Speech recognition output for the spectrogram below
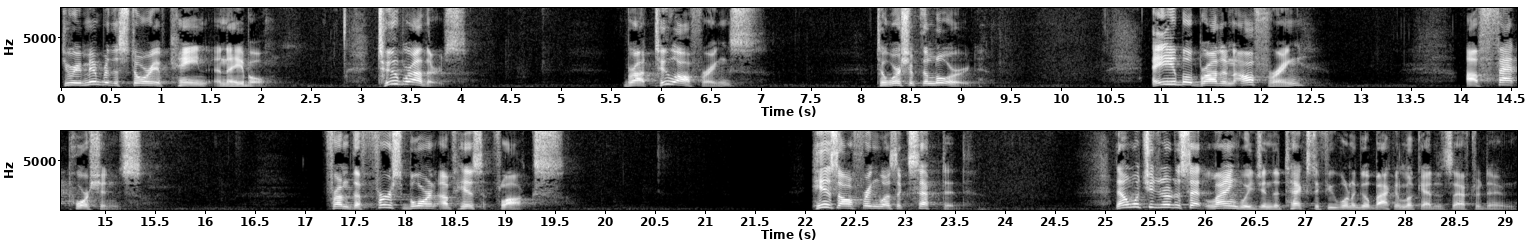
Do you remember the story of Cain and Abel? Two brothers brought two offerings to worship the Lord. Abel brought an offering of fat portions from the firstborn of his flocks. His offering was accepted. Now, I want you to notice that language in the text if you want to go back and look at it this afternoon.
